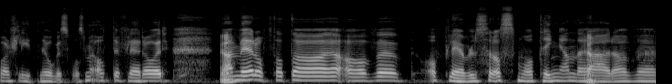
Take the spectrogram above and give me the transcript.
par slitne joggesko som jeg har hatt i flere år. Jeg er mer opptatt av, av opplevelser av små ting enn det Ja. er av, eh,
